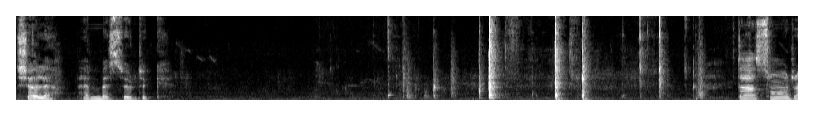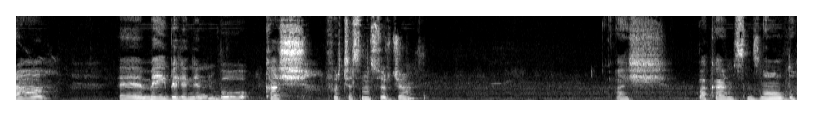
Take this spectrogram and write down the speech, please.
Şöyle pembe sürdük. Daha sonra e, Maybelline'in bu kaş fırçasını süreceğim. Ay bakar mısınız ne oldu?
